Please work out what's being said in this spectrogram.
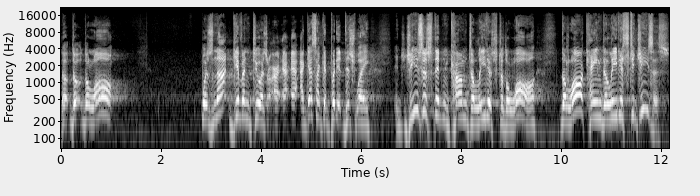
The, the, the law was not given to us, I, guess I could put it this way Jesus didn't come to lead us to the law, the law came to lead us to Jesus.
